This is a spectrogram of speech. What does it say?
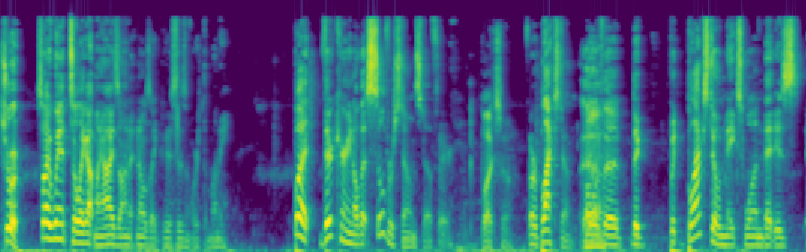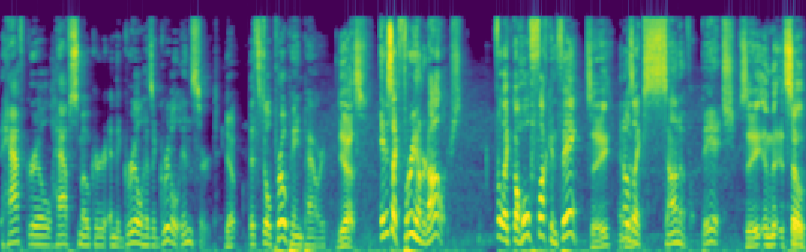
Sure. So I went till I got my eyes on it, and I was like, this isn't worth the money. But they're carrying all that Silverstone stuff there Blackstone. or Blackstone. All of the the but Blackstone makes one that is half grill, half smoker, and the grill has a griddle insert Yep. that's still propane powered, Yes. and it's like three hundred dollars for like the whole fucking thing. See? And I was like, son of a bitch. See? And th- So, so,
